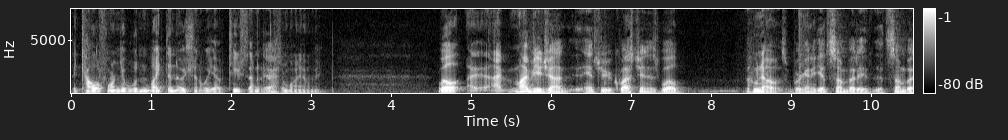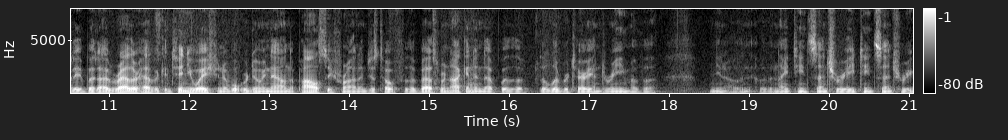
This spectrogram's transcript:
that California wouldn't like the notion that we have two senators yeah. from Wyoming. Well, I, I, my view, John, answer your question is well, who knows? We're going to get somebody that's somebody, but I'd rather have a continuation of what we're doing now on the policy front and just hope for the best. We're not going to end up with the, the libertarian dream of a, you know, of a 19th century, 18th century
